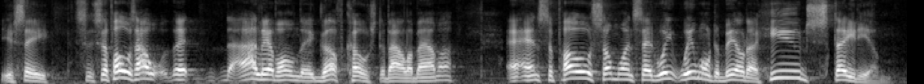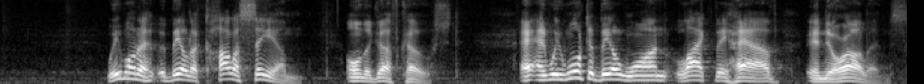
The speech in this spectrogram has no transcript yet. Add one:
You see, suppose I, that I live on the Gulf Coast of Alabama, and suppose someone said, we, we want to build a huge stadium. We want to build a coliseum on the Gulf Coast. And we want to build one like they have in New Orleans.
